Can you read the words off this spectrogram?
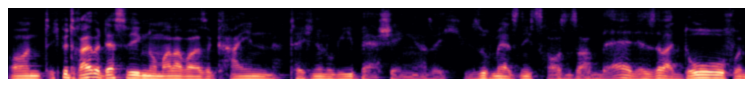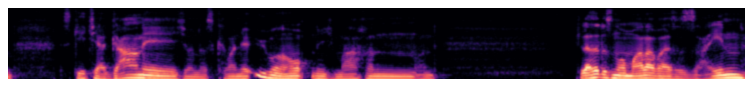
Und ich betreibe deswegen normalerweise kein Technologie-Bashing. Also ich suche mir jetzt nichts raus und sage, Bäh, das ist aber doof und das geht ja gar nicht und das kann man ja überhaupt nicht machen und ich lasse das normalerweise sein.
